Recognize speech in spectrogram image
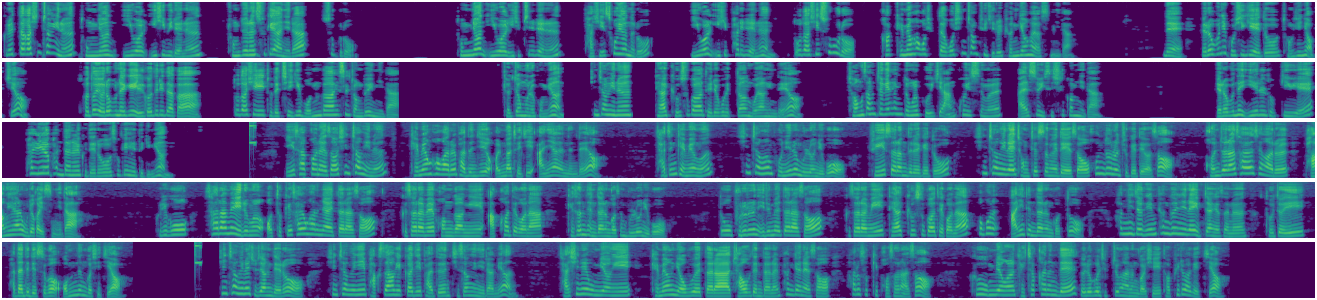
그랬다가 신청인은 동년 2월 20일에는 종전의 숙이 아니라 숙으로 동년 2월 27일에는 다시 소연으로 2월 28일에는 또다시 숙으로 각 개명하고 싶다고 신청 취지를 변경하였습니다. 네, 여러분이 보시기에도 정신이 없지요? 저도 여러분에게 읽어드리다가 또다시 도대체 이게 뭔가 했을 정도입니다. 결정문을 보면 신청인은 대학 교수가 되려고 했던 모양인데요. 정상적인 행동을 보이지 않고 있음을 알 수 있으실 겁니다. 여러분의 이해를 돕기 위해 판례의 판단을 그대로 소개해드리면 이 사건에서 신청인은 개명 허가를 받은 지 얼마 되지 아니하였는데요. 잦은 개명은 신청은 본인은 물론이고 주위 사람들에게도 신청인의 정체성에 대해서 혼돈을 주게 되어서 건전한 사회생활을 방해할 우려가 있습니다. 그리고 사람의 이름을 어떻게 사용하느냐에 따라서 그 사람의 건강이 악화되거나 개선된다는 것은 물론이고 또 부르는 이름에 따라서 그 사람이 대학 교수가 되거나 혹은 아니 된다는 것도 합리적인 평균인의 입장에서는 도저히 받아들일 수가 없는 것이지요. 신청인의 주장대로 신청인이 박사학위까지 받은 지성인이라면 자신의 운명이 개명 여부에 따라 좌우된다는 편견에서 하루속히 벗어나서 그 운명을 개척하는 데 노력을 집중하는 것이 더 필요하겠지요.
